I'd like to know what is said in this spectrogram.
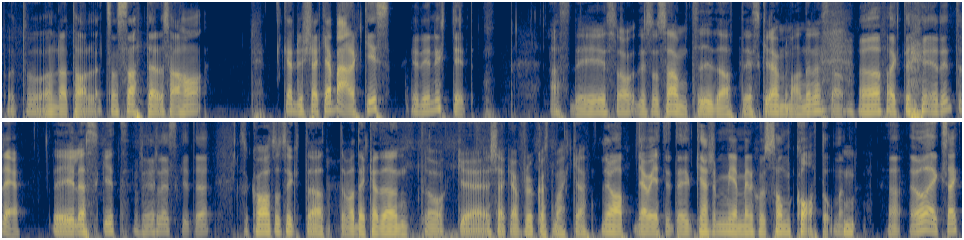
på 200-talet som satt där och sa, "Jaha, ska du käka barkis? Är det nyttigt? Alltså det är så, det är så samtida att det är skrämmande nästan. Ja, faktiskt, är det inte det? Det är läskigt. Det är läskigt, ja. Så Cato tyckte att det var dekadent och eh, käka frukostmacka. Ja, jag vet inte, kanske mer människor som Cato, men Mm. ja, ja, exakt.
